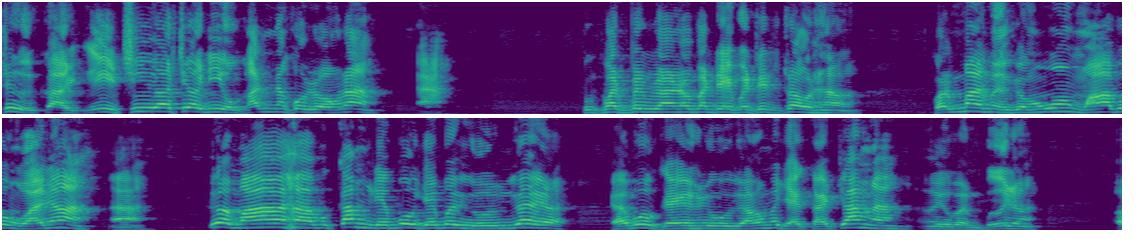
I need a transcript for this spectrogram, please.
ชื่อกันเชื่อเชื่อดีกว่ากันนะคนรองนะอะทุกพันเป็นเราบันเดประเทศเท่านะคนไม่เหมือนกับว่องมาบ่งไหวนะอะเพื่อมากั้งเดี๋ยวพวกจะไม่อยู่เยอะแต่พวกแกอยู่ยังไม่ใจไก่จังนะม่อยู่เป็นปื้นะเอ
